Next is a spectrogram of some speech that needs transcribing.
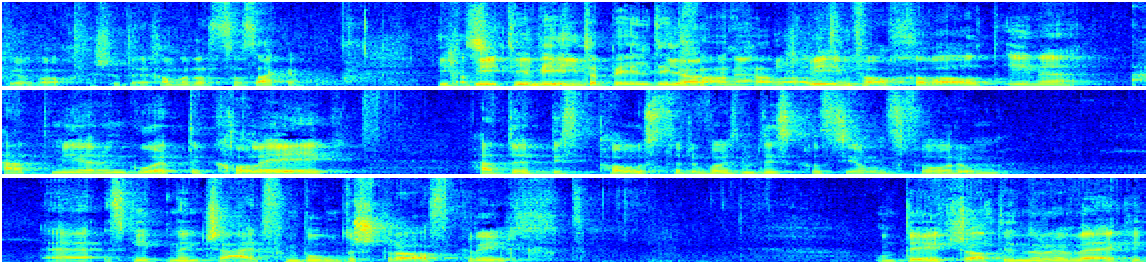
Beobachtest den? Kann man das so sagen? Ich Also die in meinem- Weiterbildung ja, genau. Fachanwalt. Ich bin im Fachanwalt inne, hat mir ein guter Kollege hat etwas gepostet auf unserem Diskussionsforum. Äh, es gibt einen Entscheid vom Bundesstrafgericht und dort steht in einer Erwägung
